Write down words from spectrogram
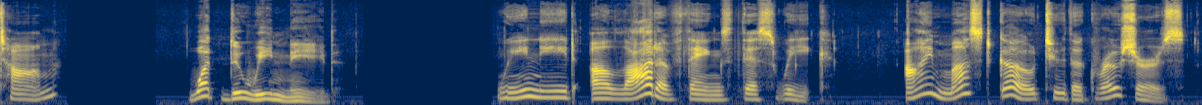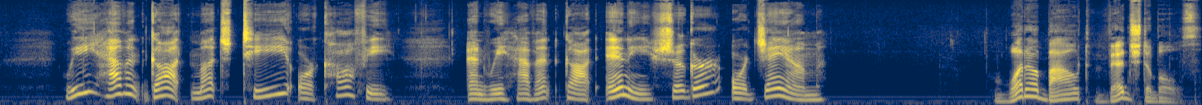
Tom. What do we need? We need a lot of things this week. I must go to the grocer's. We haven't got much tea or coffee, and we haven't got any sugar or jam. What about vegetables?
